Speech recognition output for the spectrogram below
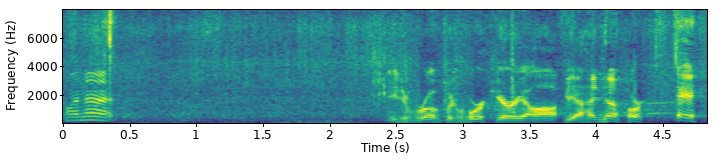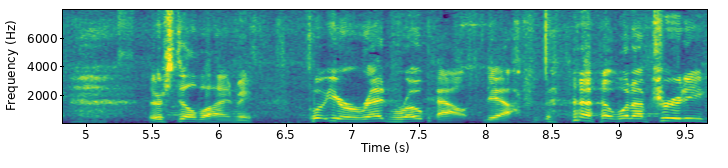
Why not? Need to rope and work area off. Yeah, I know. They're still behind me. Put your red rope out. Yeah. what up, Trudy?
